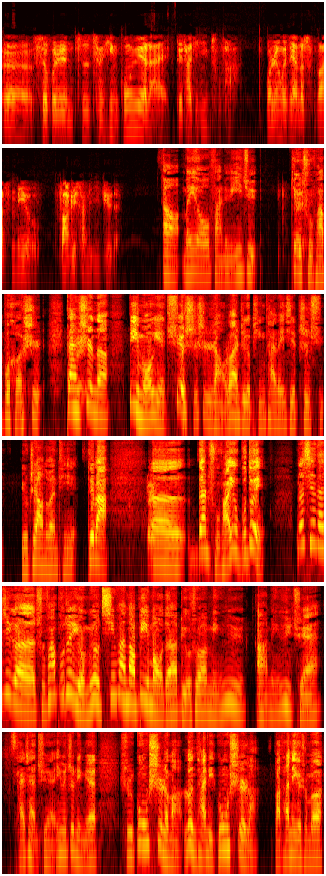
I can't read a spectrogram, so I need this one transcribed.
呃社会认知诚信公约来对它进行处罚。我认为这样的处罚是没有法律上的依据的。啊，没有法律依据，这个处罚不合适。但是呢，毕某也确实是扰乱这个平台的一些秩序，有这样的问题，对吧？呃，但处罚又不对，那现在这个处罚不对，有没有侵犯到毕某的，比如说名誉啊、名誉权、财产权？因为这里面是公示了嘛，论坛里公示了，把他那个什么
